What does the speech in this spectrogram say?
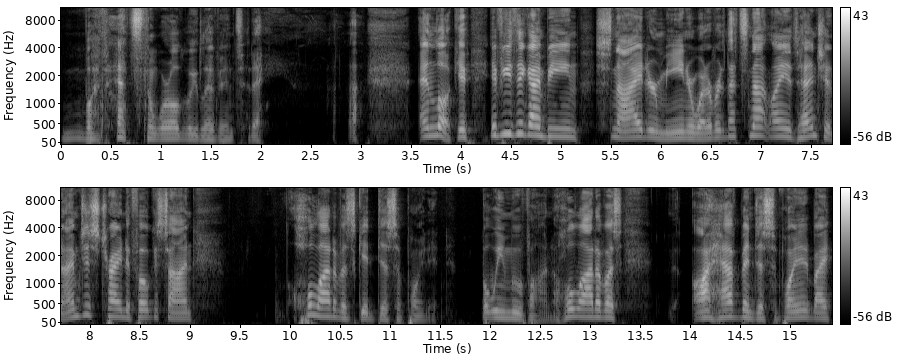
but that's the world we live in today. and look, if if you think I'm being snide or mean or whatever, that's not my intention. I'm just trying to focus on a whole lot of us get disappointed, but we move on. A whole lot of us uh, have been disappointed by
